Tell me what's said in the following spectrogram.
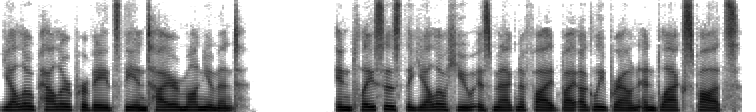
Yellow pallor pervades the entire monument. In places the yellow hue is magnified by ugly brown and black spots.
